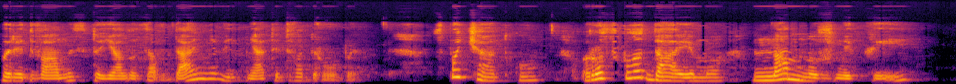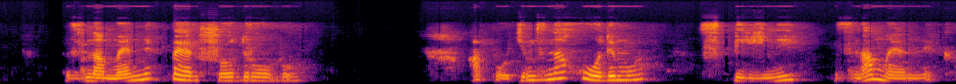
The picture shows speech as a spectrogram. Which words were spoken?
Перед вами стояло завдання відняти два дроби. Спочатку розкладаємо на множники знаменник першого дробу, а потім знаходимо спільний знаменник.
